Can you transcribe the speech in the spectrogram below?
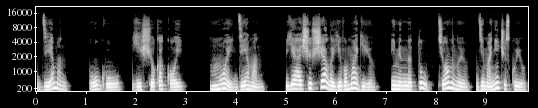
Демон? Угу. Еще какой! Мой демон! Я ощущала его магию, именно ту, темную, демоническую.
